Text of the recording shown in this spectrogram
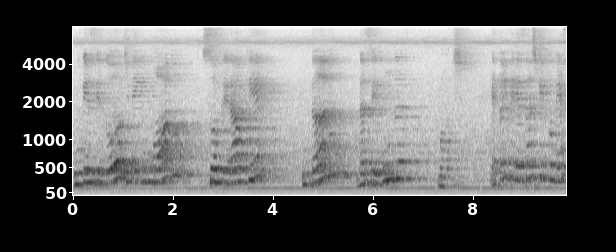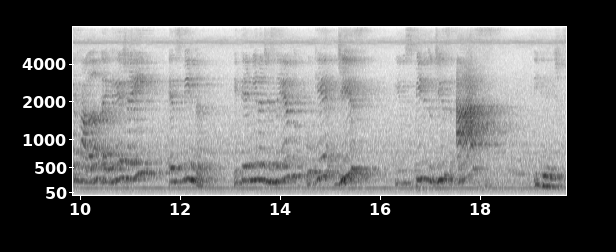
O vencedor de nenhum modo sofrerá o que? O dano da segunda morte. É tão interessante que ele começa falando da igreja em Esmirna e termina dizendo o que? Diz, e o Espírito diz as igrejas.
